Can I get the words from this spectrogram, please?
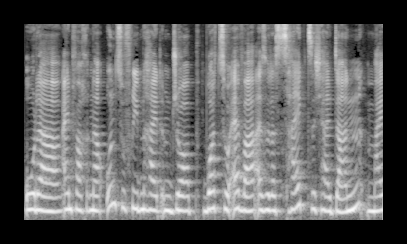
oder einfach einer Unzufriedenheit im Job, whatsoever. Also das zeigt sich halt dann meistens,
